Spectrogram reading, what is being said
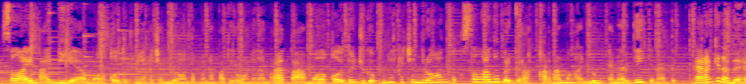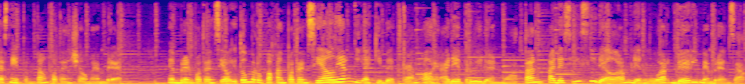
Selain tadi ya, molekul itu punya kecenderungan untuk menempati ruang dengan merata, molekul itu juga punya kecenderungan untuk selalu bergerak karena mengandung energi kinetik. Sekarang kita bahas nih tentang potensial membran. Membran potensial itu merupakan potensial yang diakibatkan oleh adanya perbedaan muatan pada sisi dalam dan luar dari membran sel.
